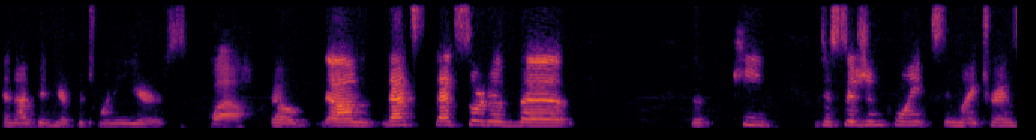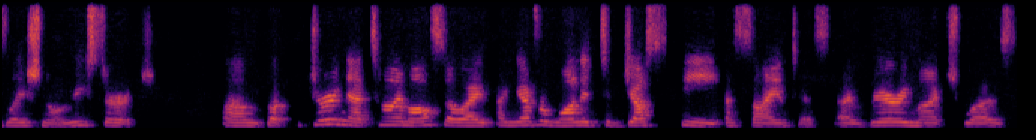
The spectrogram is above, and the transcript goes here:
and I've been here for 20 years. Wow. So um, that's that's sort of the the key decision points in my translational research. Um, but during that time, also, I, I never wanted to just be a scientist. I very much was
